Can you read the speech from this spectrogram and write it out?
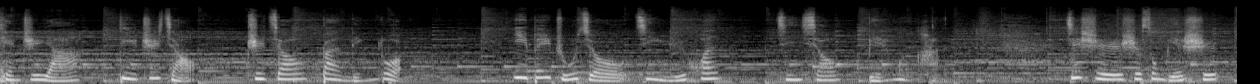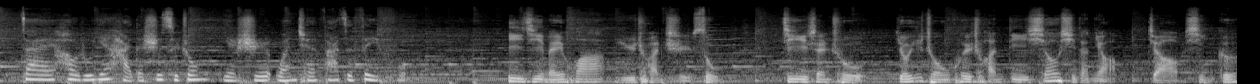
天之涯，地之角，知交半零落。一杯煮酒尽余欢，今宵别梦寒。即使是送别诗，在浩如烟海的诗词中，也是完全发自肺腑。一季梅花，渔船尺素。记忆深处有一种会传递消息的鸟，叫信鸽。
